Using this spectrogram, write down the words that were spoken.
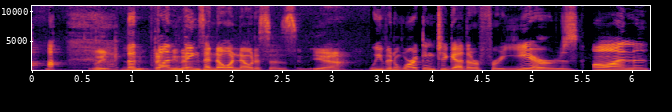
like the fun things that no one notices. Yeah. We've been working together for years on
